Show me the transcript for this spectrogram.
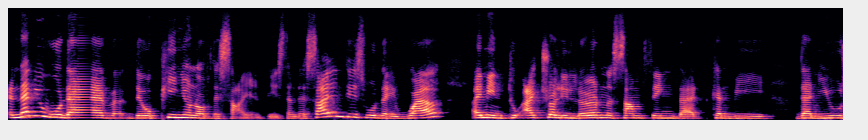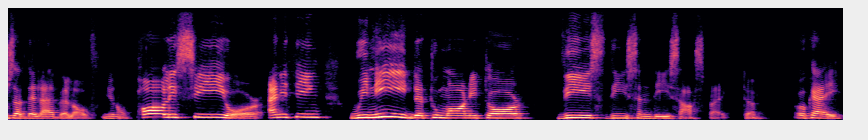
and then you would have the opinion of the scientist and the scientist would say, well, I mean, to actually learn something that can be then used at the level of, you know, policy or anything, we need to monitor this, this, and this aspect. Okay,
